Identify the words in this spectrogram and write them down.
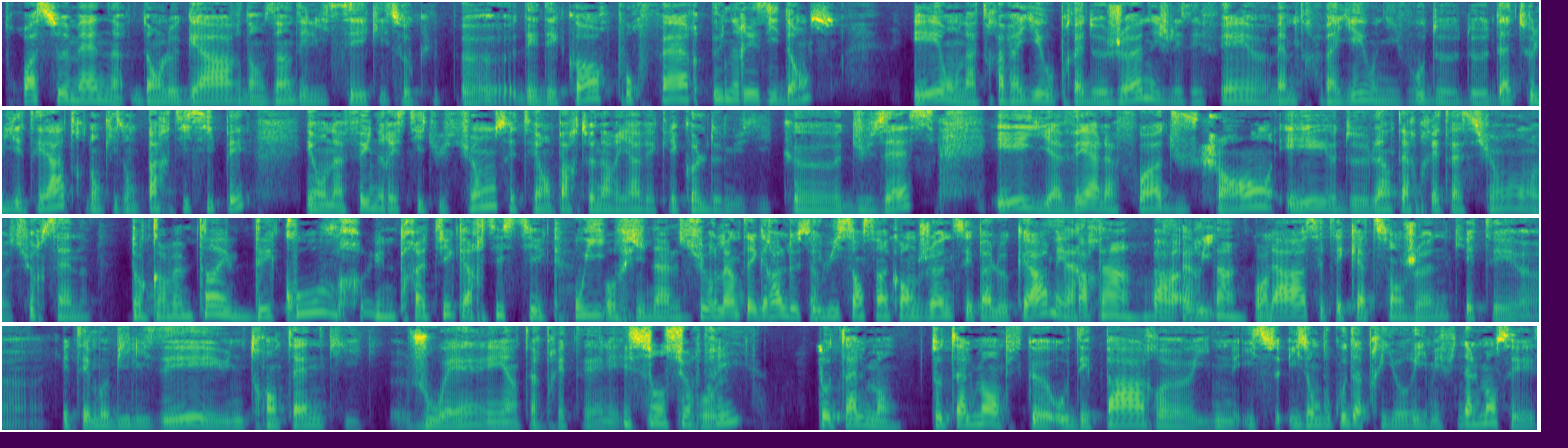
trois semaines dans le Gard, dans un des lycées qui s'occupe des décors, pour faire une résidence et on a travaillé auprès de jeunes et je les ai fait euh, même travailler au niveau de d'ateliers théâtre. Donc ils ont participé et on a fait une restitution. C'était en partenariat avec l'école de musique euh, d'Uzès et il y avait à la fois du chant et de l'interprétation euh, sur scène. Donc en même temps, ils découvrent une pratique artistique. Oui, au final. Sur l'intégrale de ces 850 jeunes, c'est pas le cas, mais certains, par, oui, là c'était 400 jeunes qui étaient qui étaient mobilisés et une trentaine qui jouaient et interprétaient. Les ils sont surpris? Totalement. Totalement, puisque au départ, euh, ils, ils, ont beaucoup d'a priori, mais finalement, c'est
